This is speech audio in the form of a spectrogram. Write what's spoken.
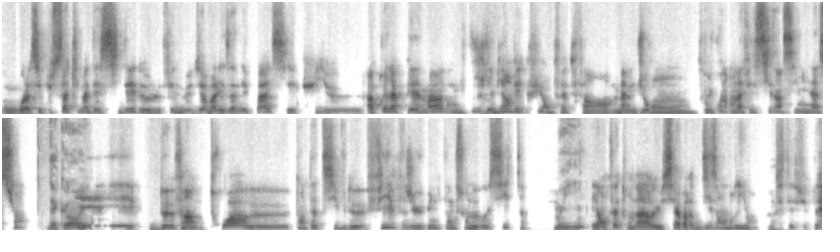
Donc voilà, c'est plus ça qui m'a décidé de le fait de me dire bah, les années passent et puis euh, après la PMA donc du coup je l'ai bien vécu en fait. Enfin même durant on a fait six inséminations. D'accord. Et deux, enfin trois euh, tentatives de FIV. J'ai eu une fonction d'ovocyte. Oui. Et en fait, on a réussi à avoir 10 embryons, donc c'était super.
